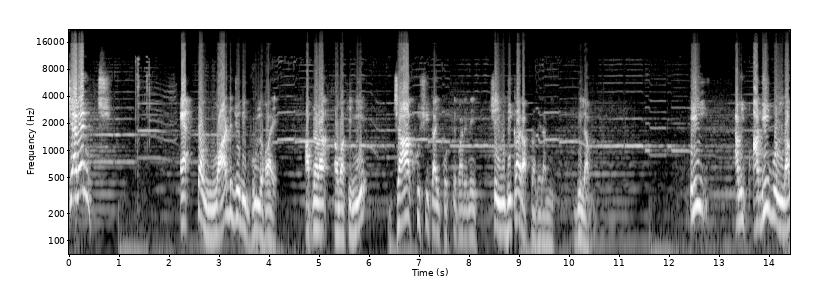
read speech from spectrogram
চ্যালেঞ্জ একটা ওয়ার্ড যদি ভুল হয়, আপনারা আমাকে নিয়ে যা খুশি তাই করতে পারেন সেই অধিকার আপনাদের আমি দিলাম। এই আমি আগেই বললাম,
